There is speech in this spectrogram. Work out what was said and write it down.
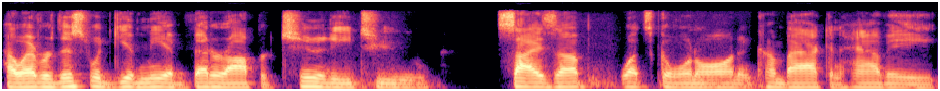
However, this would give me a better opportunity to size up what's going on and come back and have a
